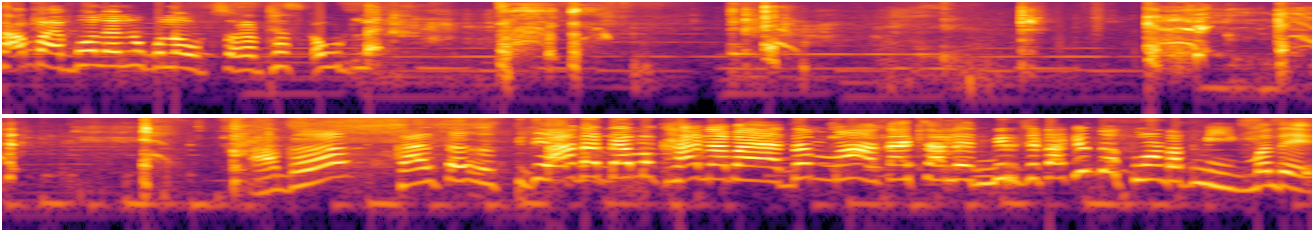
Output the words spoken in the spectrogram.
थांबाय बोलायला नको लावट सगळा ठसका उठलाय. अगं काल तर किती अगं दम खा ना बाया दम मा काय चाललंय? मिरची टाकेल तो तोंडात मी मध्ये.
